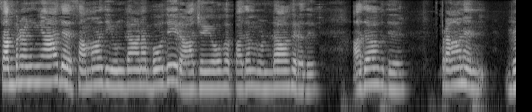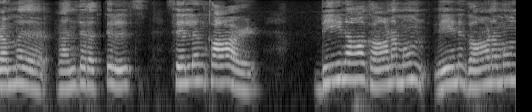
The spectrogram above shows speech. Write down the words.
சம்பிரஞாத சமாதி உண்டான போதே ராஜயோக பதம் உண்டாகிறது. அதாவது பிராணன் பிரம்ம ரந்தரத்தில் செல்லுங்காள் வீணா கானமும் வேணு கானமும்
